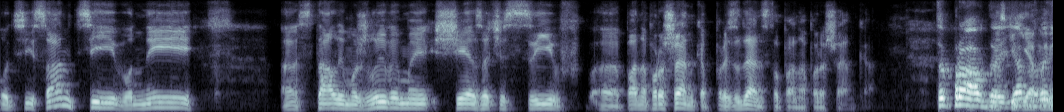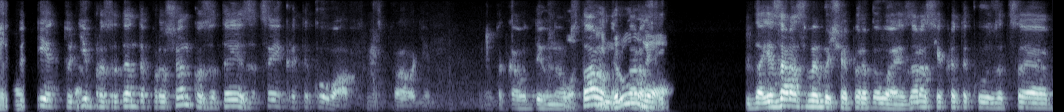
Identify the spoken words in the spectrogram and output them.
оці санкції вони е, стали можливими ще за часів е, пана Порошенка, президентства пана Порошенка. Це правда. Наскільки Я, я до речі, тоді, тоді президента Порошенко за те за це і критикував. Насправді Ну, така от дивна От. обставина. І друге, Зараз, да, я зараз вибачаю, перебиваю. Зараз я критикую за це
